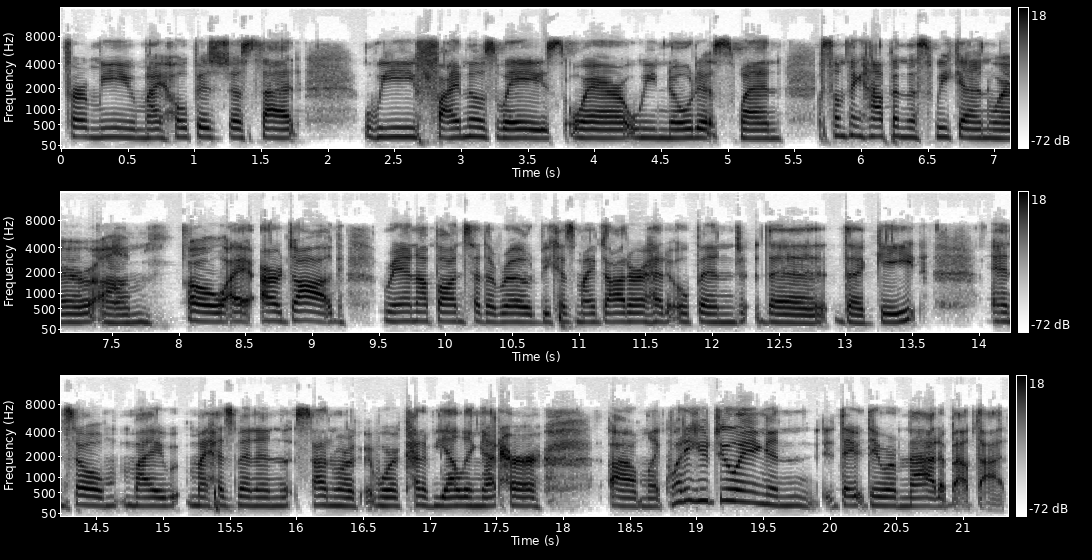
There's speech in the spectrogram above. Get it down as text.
for me my hope is just that we find those ways where we notice when something happened this weekend where um, oh I, our dog ran up onto the road because my daughter had opened the the gate. And so my my husband and son were, were kind of yelling at her um, like what are you doing? And they, they were mad about that.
